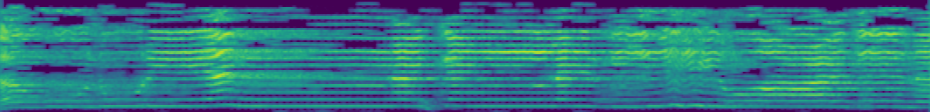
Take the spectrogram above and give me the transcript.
أو نرينك الذي وعدناهم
